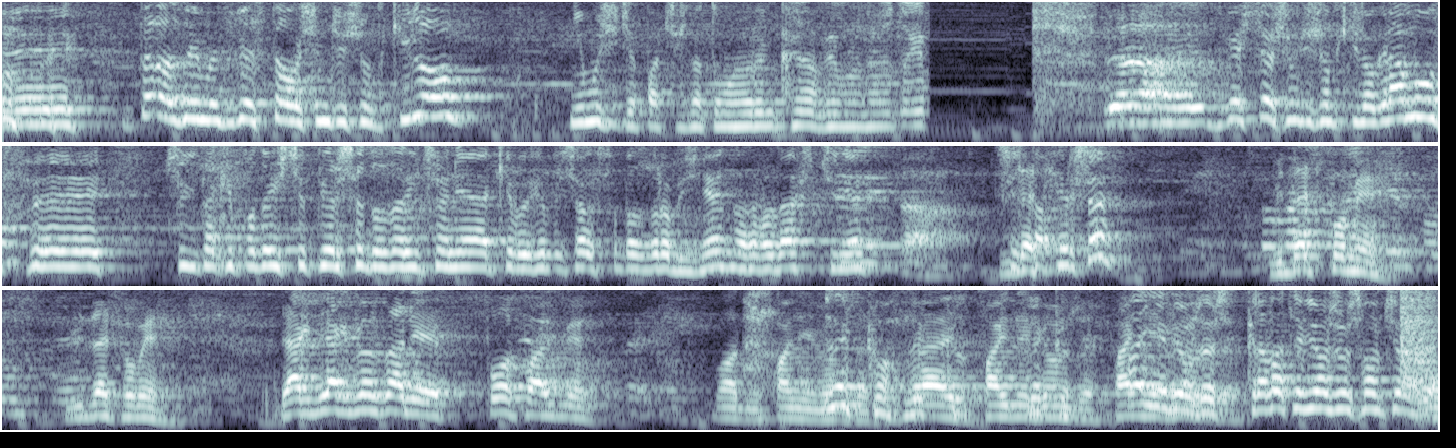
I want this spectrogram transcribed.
E, teraz dajmy 280 kg. Nie musicie patrzeć na tą moją rękę, ja wiem, że to e, 280 kg, e, czyli takie podejście pierwsze do zaliczenia, jakie by chciał chyba zrobić, nie? Na zawodach, czy nie? 300 pierwsze? Widać po mnie, widać po mnie. Jak, jak wiązanie, pochwal mnie. Ładnie, fajnie wiąże. Lekko, Weź, lekko. Fajnie lekko. wiąże. Fajnie wiążesz. Krawaty wiążesz, są ciągle.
